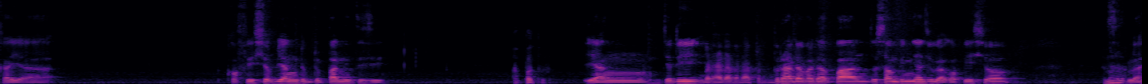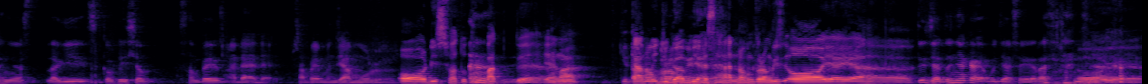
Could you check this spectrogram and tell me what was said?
kayak coffee shop yang dep-depan itu sih. Apa tuh? Yang jadi berhadapan-hadapan. berhadapan-hadapan terus sampingnya juga coffee shop. Sebelahnya lagi coffee shop sampai ada ada sampai menjamur. Oh di suatu tempat itu ya yang Tempat. Kita kami nongkrong juga ya. biasa nongkrong di oh iya iya. Itu jatuhnya kayak pujasera sih nanti. oh iya iya.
